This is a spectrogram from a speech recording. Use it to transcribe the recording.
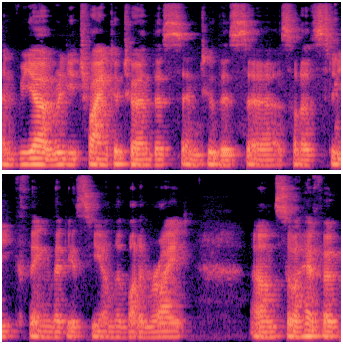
And we are really trying to turn this into this uh, sort of sleek thing that you see on the bottom right. Um, so have a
